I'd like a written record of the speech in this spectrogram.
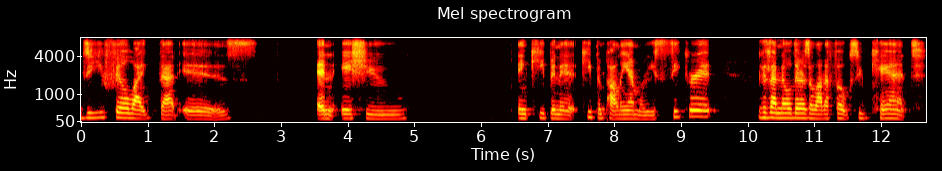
Do you feel like that is an issue in keeping it keeping polyamory secret because I know there's a lot of folks who can't,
